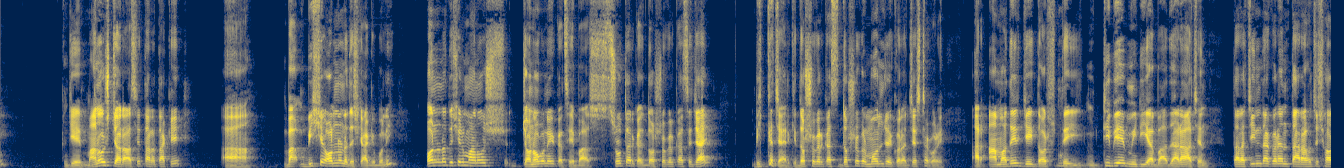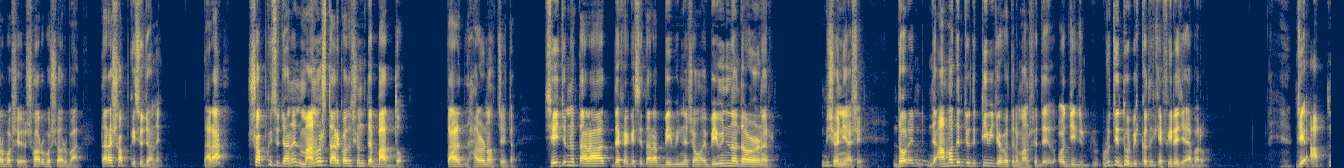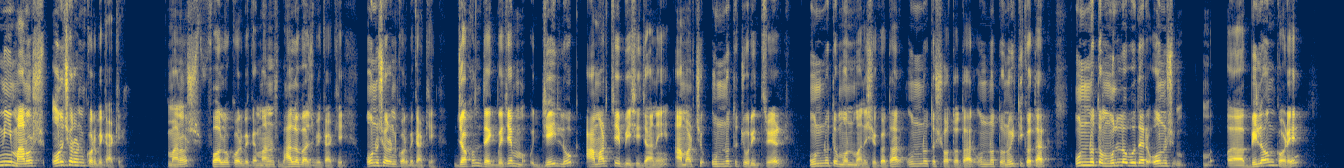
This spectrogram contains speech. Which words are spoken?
যে মানুষ যারা আছে, তারা তাকে বা বিশ্বের অন্যান্য দেশকে আগে বলি, অন্যান্য দেশের মানুষ জনগণের কাছে বা শ্রোতার কাছে, দর্শকের কাছে যায়, ভিক্ষা চায় আর কি, দর্শকের কাছে, দর্শকের মন জয় করার চেষ্টা করে। আর আমাদের যেই দর্শ, যেই টিভি মিডিয়া বা যারা আছেন, তারা চিন্তা করেন তারা হচ্ছে সর্বশে, সর্বসর্বা, তারা সব কিছু জানেন তারা সব কিছু জানেন, মানুষ তার কথা শুনতে বাধ্য। তার ধারণা হচ্ছে এটা। সেই জন্য তারা, দেখা গেছে তারা বিভিন্ন সময় বিভিন্ন ধরনের বিষয় নিয়ে আসে। ধরেন যে আমাদের যদি টিভি জগতের মানুষের রুচির দুর্ভিক্ষ থেকে ফিরে যায় আবারও, যে আপনি মানুষ অনুসরণ করবে কাকে? মানুষ ফলো করবে কাকে মানুষ ভালোবাসবে কাকে? অনুসরণ করবে কাকে? যখন দেখবে যে যেই লোক আমার চেয়ে বেশি জানে, আমার চেয়ে উন্নত চরিত্রের, উন্নত মন মানসিকতার, উন্নত সততার, উন্নত নৈতিকতার, উন্নত মূল্যবোধের অনু বিলং করে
